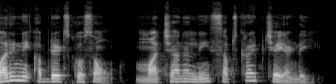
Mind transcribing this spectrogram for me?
మరిన్ని అప్డేట్స్ కోసం మా ఛానల్ని సబ్స్క్రైబ్ చేయండి.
